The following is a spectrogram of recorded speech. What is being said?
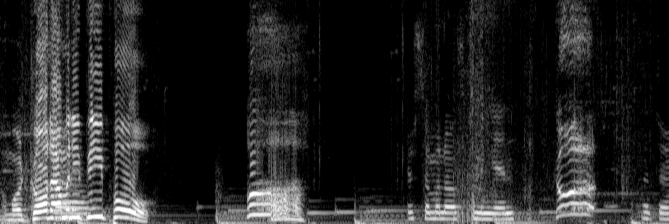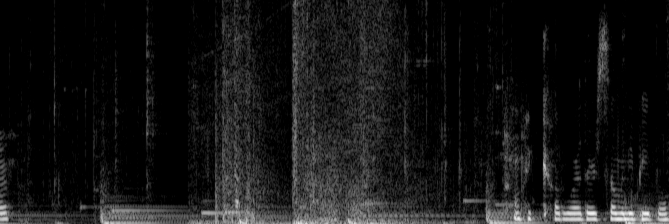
Oh my god, how many people? Ah! There's someone else coming in. Right there. Oh my god, why are there so many people?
